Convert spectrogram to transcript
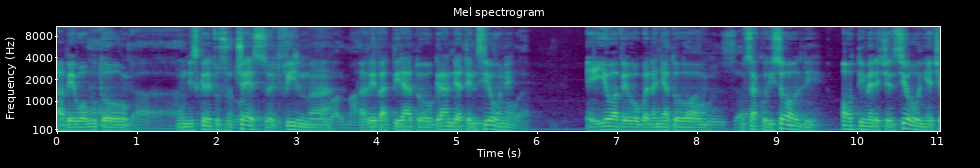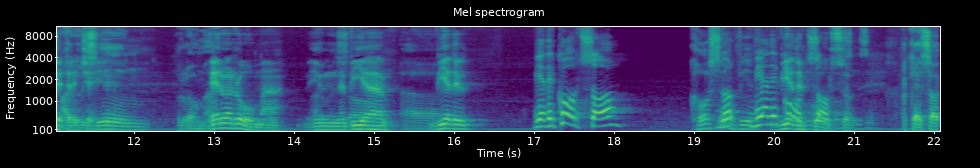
Avevo avuto uh, un discreto successo, il film aveva attirato grande attenzione e io avevo guadagnato un uh, sacco di soldi, ottime recensioni, eccetera, eccetera. Ero a Roma, in via, via del... Via del Corso? Corso? Via, via, del, via corso. del Corso. Okay, so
